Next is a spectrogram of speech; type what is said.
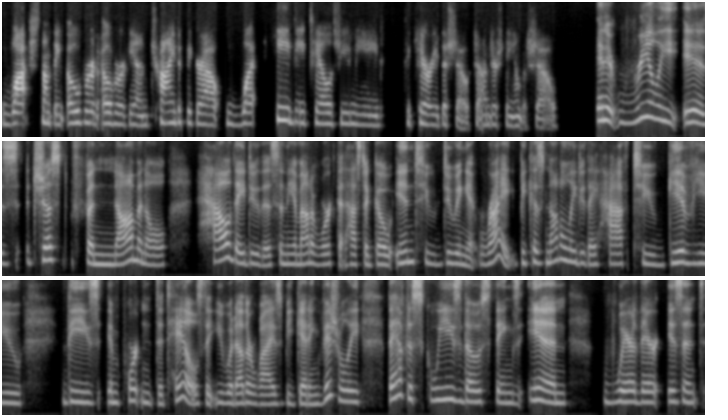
watch something over and over again, trying to figure out what key details you need to carry the show, to understand the show. And it really is just phenomenal how they do this and the amount of work that has to go into doing it right. Because not only do they have to give you these important details that you would otherwise be getting visually, they have to squeeze those things in where there isn't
